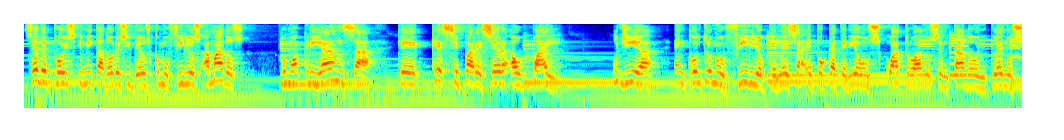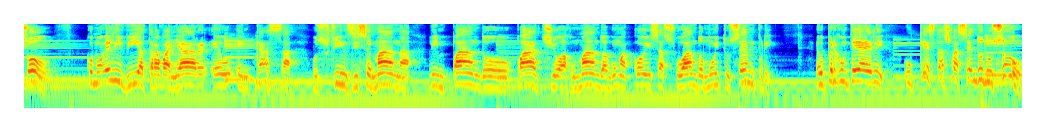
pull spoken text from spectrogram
ser depois imitadores de Deus como filhos amados, como a criança que quer se parecer ao Pai. Um dia encontro meu filho, que nessa época teria uns quatro anos, sentado em pleno sol como ele via trabalhar eu em casa os fins de semana, limpando o pátio, arrumando alguma coisa, suando muito sempre. Eu perguntei a ele: O que estás fazendo no sol?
